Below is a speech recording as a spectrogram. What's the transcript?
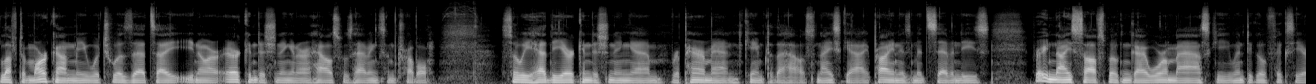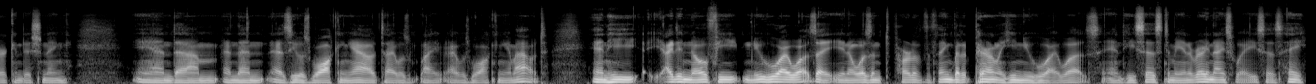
left a mark on me, which was that I, you know, our air conditioning in our house was having some trouble. So we had the air conditioning um, repairman came to the house. Nice guy, probably in his mid 70s. Very nice, soft-spoken guy. Wore a mask. He went to go fix the air conditioning, and um, and then as he was walking out, I was I, I was walking him out, and he I didn't know if he knew who I was. I you know wasn't part of the thing, but apparently he knew who I was. And he says to me in a very nice way, he says, "Hey."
